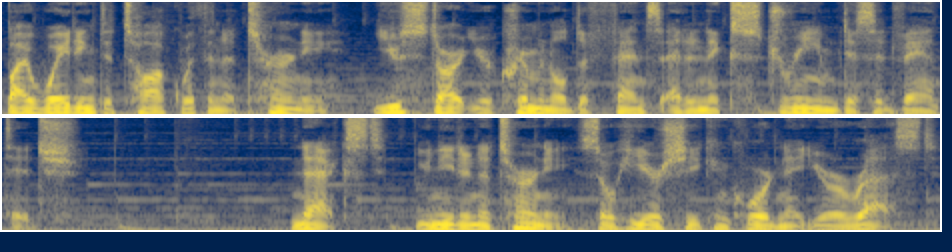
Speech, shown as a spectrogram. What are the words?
By waiting to talk with an attorney, you start your criminal defense at an extreme disadvantage. Next, you need an attorney so he or she can coordinate your arrest.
